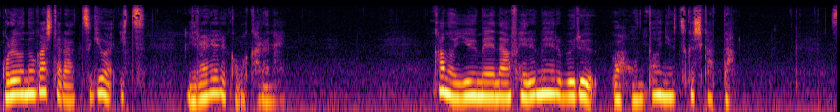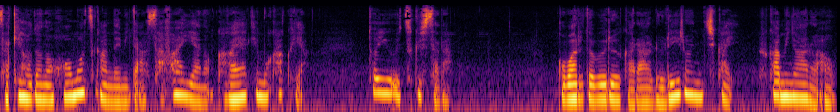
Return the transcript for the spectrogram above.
これを逃したら次はいつ見られるかわからない。かの有名なフェルメールブルーは本当に美しかった。先ほどの宝物館で見たサファイアの輝きも描くやという美しさだ。コバルトブルーから瑠璃色に近い深みのある青。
